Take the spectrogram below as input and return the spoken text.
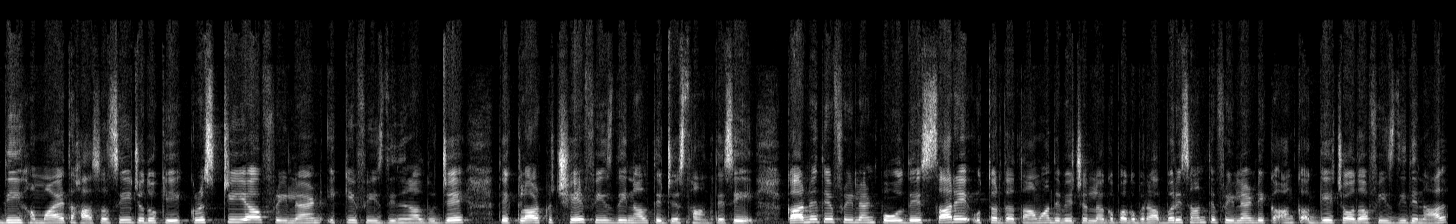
ਦੀ ਹਮਾਇਤ ਹਾਸਲ ਸੀ, ਜਦੋਂ ਕਿ ਕ੍ਰਿਸਟੀਆ ਫ੍ਰੀਲੈਂਡ 21% ਦੇ ਨਾਲ ਦੂਜੇ ਤੇ ਕਲਾਰਕ 6% ਦੀ ਨਾਲ ਤੀਜੇ ਸਥਾਨ ਤੇ ਸੀ। ਕਾਰਨੇ ਤੇ ਫ੍ਰੀਲੈਂਡ ਪੋਲ ਦੇ ਸਾਰੇ ਉੱਤਰਦਾਤਾਵਾਂ ਦੇ ਵਿੱਚ ਲਗਭਗ ਬਰਾਬਰ ਹੀ ਸਨ ਤੇ ਫ੍ਰੀਲੈਂਡ ਇੱਕ ਅੰਕ ਅੱਗੇ 14% ਦੇ ਨਾਲ।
